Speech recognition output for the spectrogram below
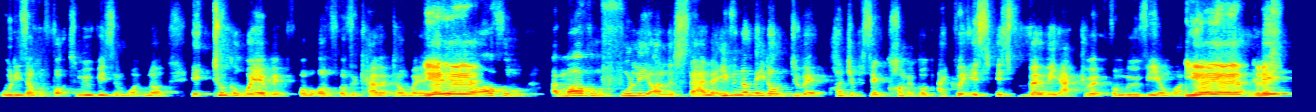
all these other Fox movies and whatnot, it took away a bit of, of, of the character away. Yeah, yeah, yeah. Marvel uh, Marvel fully understand that even though they don't do it 100% comic book accurate, it's, it's very accurate for movie and whatnot. Yeah, yeah, yeah. It they,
